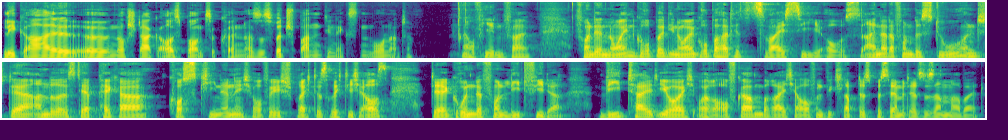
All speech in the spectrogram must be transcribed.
legal äh, noch stark ausbauen zu können. Also es wird spannend die nächsten Monate. Auf jeden Fall. Von der neuen Gruppe, die neue Gruppe hat jetzt zwei CEOs. Einer davon bist du und der andere ist der Pekka Koskinen. Ich hoffe, ich spreche das richtig aus. Der Gründer von Leadfeeder. Wie teilt ihr euch eure Aufgabenbereiche auf und wie klappt es bisher mit der Zusammenarbeit?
